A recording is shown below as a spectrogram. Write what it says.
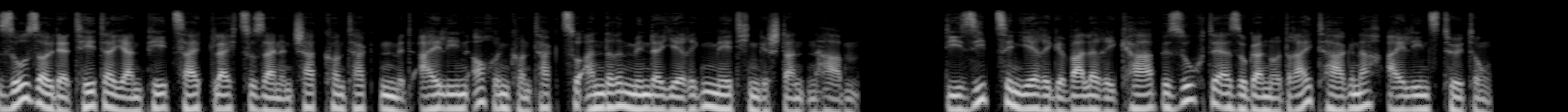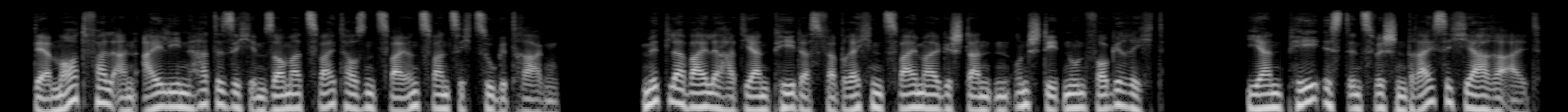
So soll der Täter Jan P. zeitgleich zu seinen Chatkontakten mit Eileen auch in Kontakt zu anderen minderjährigen Mädchen gestanden haben. Die 17-jährige Valerie K. besuchte er sogar nur drei Tage nach Eileens Tötung. Der Mordfall an Eileen hatte sich im Sommer 2022 zugetragen. Mittlerweile hat Jan P. das Verbrechen zweimal gestanden und steht nun vor Gericht. Jan P. ist inzwischen 30 Jahre alt.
